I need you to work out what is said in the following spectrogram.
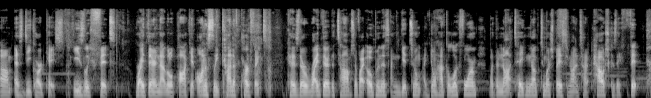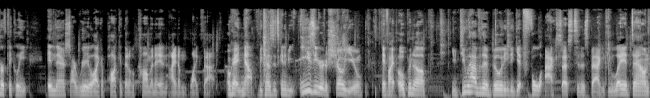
um, SD card case. Easily fit right there in that little pocket. Honestly, kind of perfect because they're right there at the top. So if I open this, I can get to them. I don't have to look for them, but they're not taking up too much space. They're not inside a pouch because they fit perfectly in there. So I really like a pocket that'll accommodate an item like that. Okay, now, because it's gonna be easier to show you, if I open up, you do have the ability to get full access to this bag. If you lay it down,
